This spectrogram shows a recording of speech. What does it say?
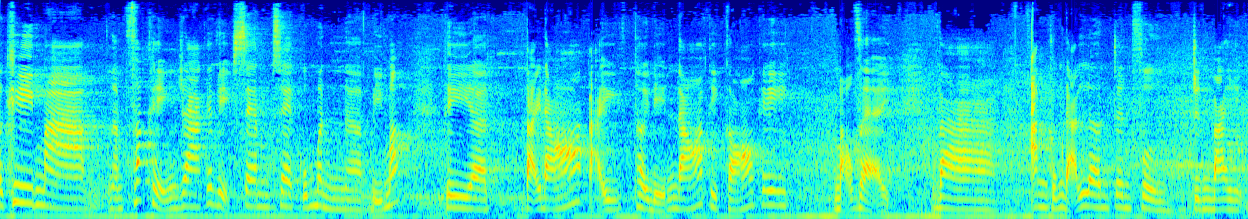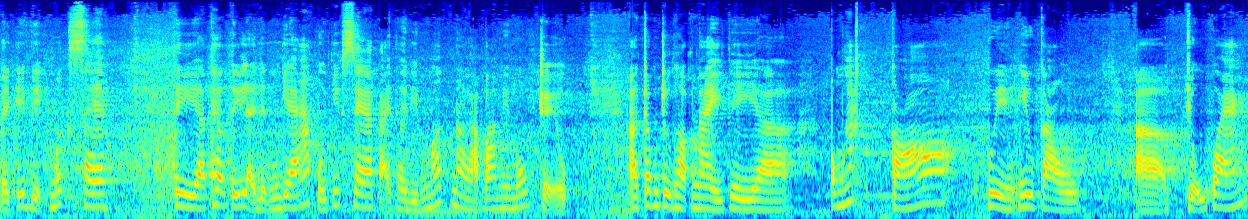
Uh, khi mà phát hiện ra cái việc xem xe của mình uh, bị mất thì uh, tại đó tại thời điểm đó thì có cái bảo vệ và anh cũng đã lên trên phường trình bày về cái việc mất xe thì à, theo tỷ lệ định giá của chiếc xe tại thời điểm mất nó là 31 triệu. À, trong trường hợp này thì à, ông H có quyền yêu cầu à, chủ quán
